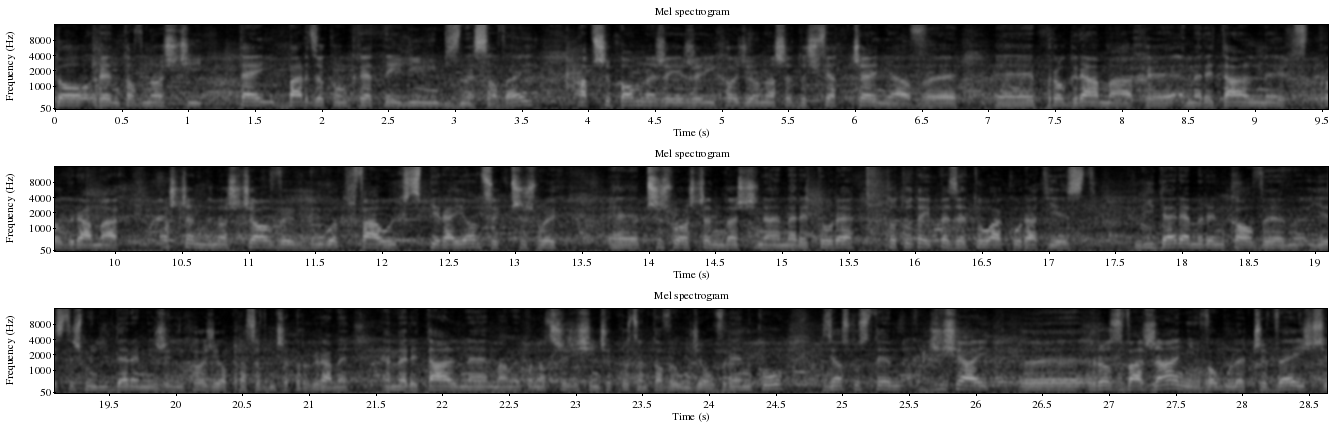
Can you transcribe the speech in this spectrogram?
do rentowności tej bardzo konkretnej linii biznesowej, a przypomnę, że jeżeli chodzi o nasze doświadczenia w e, programach emerytalnych, w programach oszczędnościowych, długotrwałych, wspierających przyszłych, e, przyszłe oszczędności na emeryturę, to tutaj PZU akurat jest liderem rynkowym, jesteśmy liderem, jeżeli chodzi o pracownicze programy emerytalne, mamy ponad 60% udział w rynku. W związku z tym dzisiaj e, rozważanie w ogóle, czy wejść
